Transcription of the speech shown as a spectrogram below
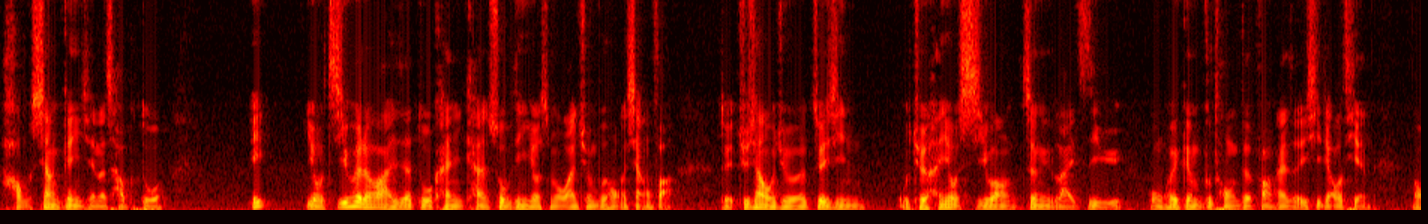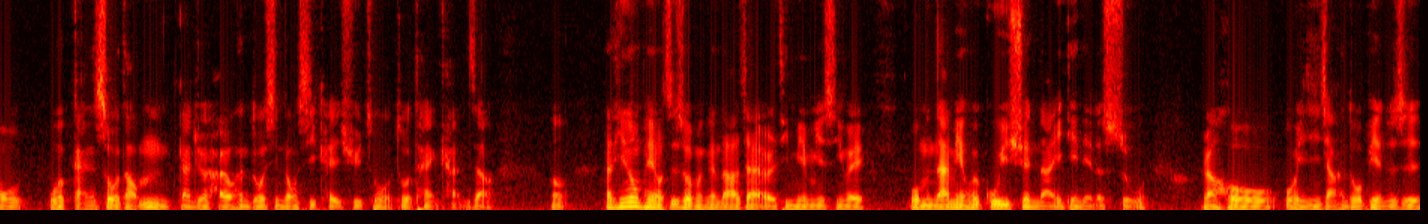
好像跟以前的差不多。诶，有机会的话，还是再多看一看，说不定有什么完全不同的想法。对，就像我觉得最近，我觉得很有希望，正来自于我们会跟不同的访谈者一起聊天，那我我感受到，嗯，感觉还有很多新东西可以去做做探看，这样。嗯，那听众朋友，之所以我们跟大家在耳提面命，是因为我们难免会故意选难一点点的书，然后我已经讲很多遍，就是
